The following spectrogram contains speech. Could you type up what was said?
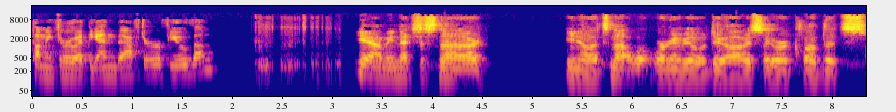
coming through at the end after a few of them? Yeah, I mean, that's just not our, you know, that's not what we're going to be able to do. Obviously, we're a club that's,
